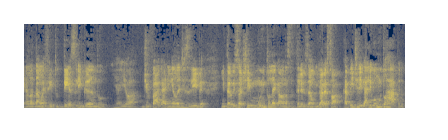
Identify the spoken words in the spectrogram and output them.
ela dá um efeito desligando e aí ó, devagarinho ela desliga. Então isso eu achei muito legal nessa televisão. E olha só, acabei de ligar, ligou muito rápido.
